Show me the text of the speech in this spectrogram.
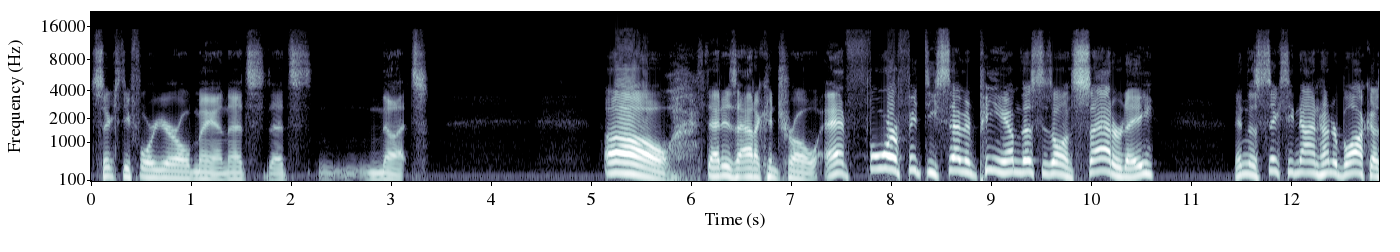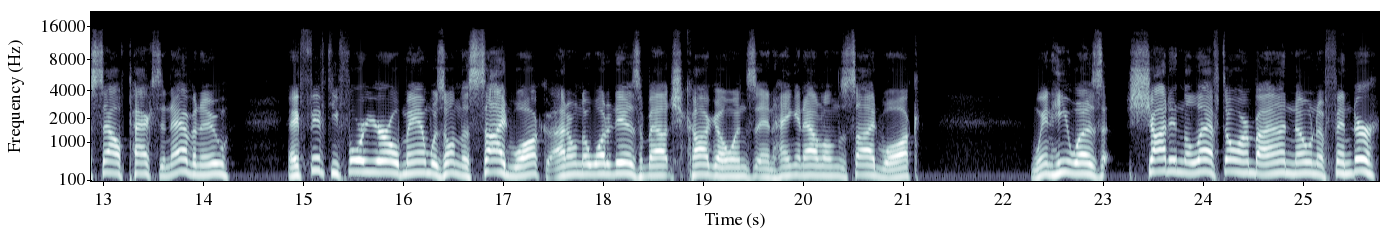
64 year old man. That's that's nuts. Oh, that is out of control. At 4:57 p.m., this is on Saturday, in the 6900 block of South Paxton Avenue, a 54-year-old man was on the sidewalk. I don't know what it is about Chicagoans and hanging out on the sidewalk. When he was shot in the left arm by an unknown offender,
